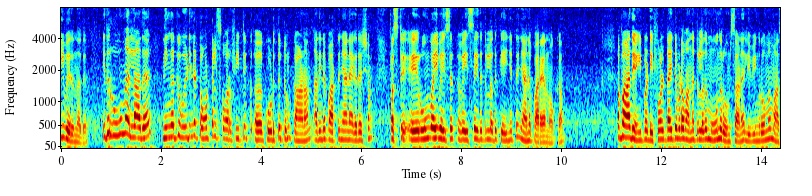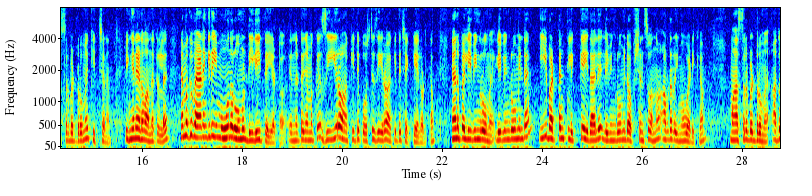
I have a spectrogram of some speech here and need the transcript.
ഈ വരുന്നത്. ഇത് റൂം അല്ലാതെ നിങ്ങൾക്ക് വീടിന്റെ ടോട്ടൽ സ്ക്വയർ ഫീറ്റ് കൊടുത്തിട്ടും കാണാം. അതിന്റെ പാർട്ട് ഞാൻ ഏകദേശം ഫസ്റ്റ് റൂം വൈ വെയ്സ് വെയ്സ് ചെയ്തിട്ടുള്ളത് കഴിഞ്ഞിട്ട് ഞാൻ പറയാൻ നോക്കാം. അപ്പോൾ ആദ്യം ഇപ്പോൾ ഡിഫോൾട്ടായിട്ട് ഇവിടെ വന്നിട്ടുള്ളത് മൂന്ന് റൂംസാണ് living room master bedroom kitchen ഇങ്ങനെയാണ് വന്നിട്ടുള്ളത്. നമുക്ക് വേണമെങ്കിൽ ഈ മൂന്ന് റൂം ഡിലീറ്റ് ചെയ്യട്ടോ. എന്നിട്ട് നമുക്ക് സീറോ ആക്കിയിട്ട് കോസ്റ്റ് സീറോ ആക്കിയിട്ട് ചെക്ക് ചെയ്യലെടുത്താം ഞാനിപ്പോൾ ലിവിംഗ് റൂം ലിവിംഗ് റൂമിന്റെ ഈ ബട്ടൺ ക്ലിക്ക് ചെയ്താൽ ലിവിംഗ് റൂമിന്റെ ഓപ്ഷൻസ് വന്നു. അവിടെ റിമൂവ് അടിക്കാം. മാസ്റ്റർ ബെഡ്റൂം അത്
